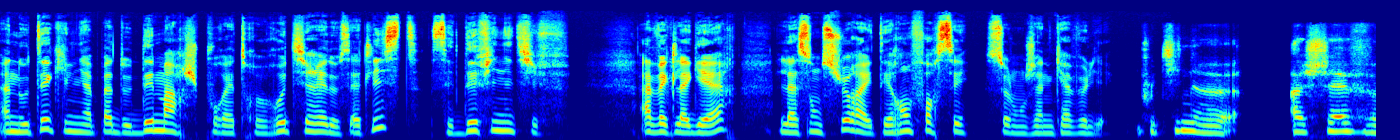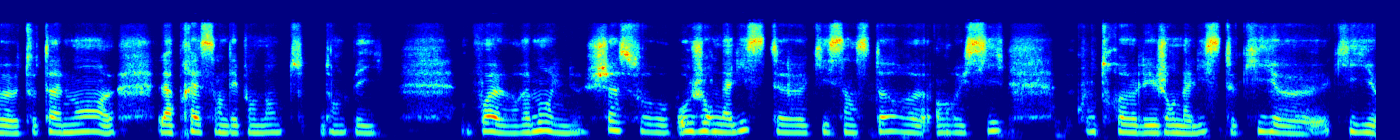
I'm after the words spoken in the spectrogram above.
À noter qu'il n'y a pas de démarche pour être retiré de cette liste, c'est définitif. Avec la guerre, la censure a été renforcée, selon Jeanne Cavelier. Poutine achève totalement la presse indépendante dans le pays. On voit vraiment une chasse aux, journalistes qui s'instaure en Russie contre les journalistes qui, qui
